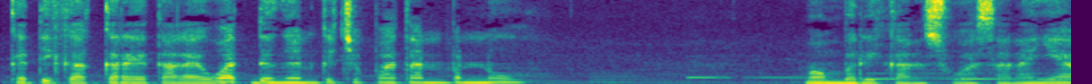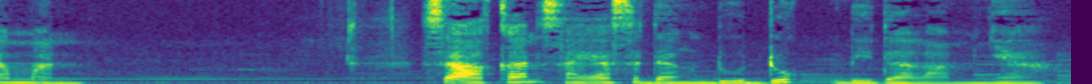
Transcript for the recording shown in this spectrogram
Ketika kereta lewat dengan kecepatan penuh, memberikan suasana nyaman. Seakan saya sedang duduk di dalamnya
